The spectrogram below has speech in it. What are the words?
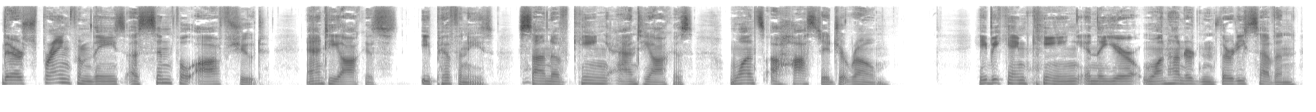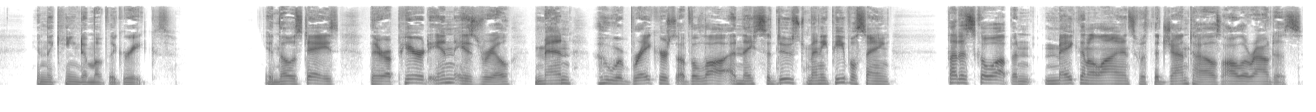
There sprang from these a sinful offshoot, Antiochus Epiphanes, son of King Antiochus, once a hostage at Rome. He became king in the year 137 in the kingdom of the Greeks. In those days, there appeared in Israel men who were breakers of the law, and they seduced many people, saying, Let us go up and make an alliance with the Gentiles all around us.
